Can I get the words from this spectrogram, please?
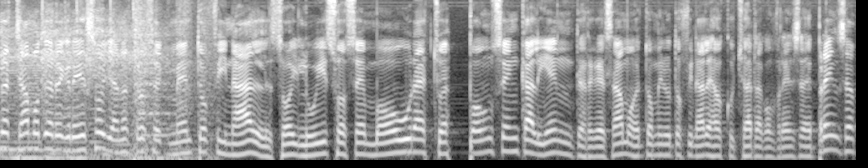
Bueno, estamos de regreso ya a nuestro segmento final. Soy Luis José Moura, esto es Ponce en Caliente. Regresamos estos minutos finales a escuchar la conferencia de prensa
